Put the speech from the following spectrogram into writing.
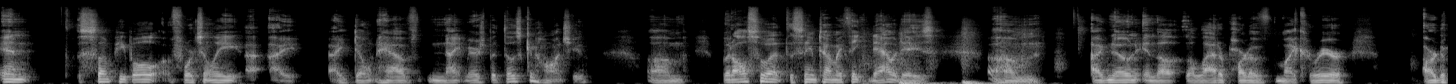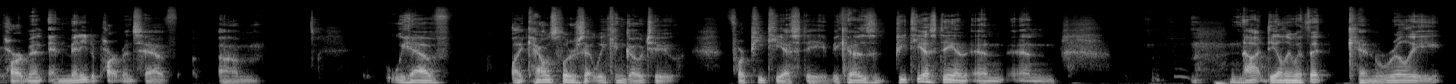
And some people, fortunately, I, I don't have nightmares, but those can haunt you. Um, but also at the same time, I think nowadays, um, I've known in the, the latter part of my career, our department and many departments have um, we have like counselors that we can go to for PTSD because PTSD and and and not dealing with it can really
